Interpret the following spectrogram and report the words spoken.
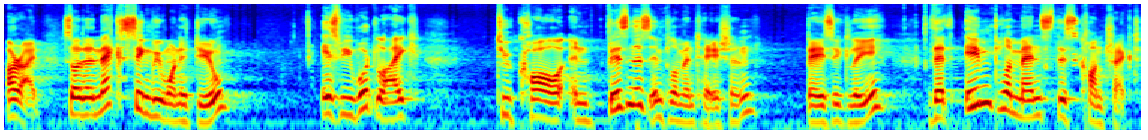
All right, so the next thing we want to do is we would like to call a business implementation, basically, that implements this contract.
